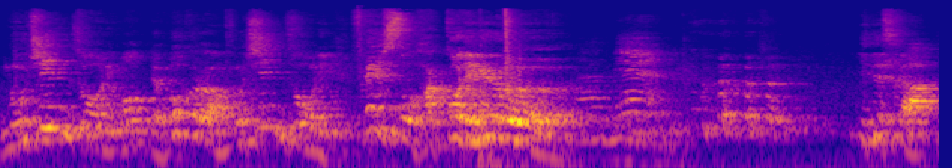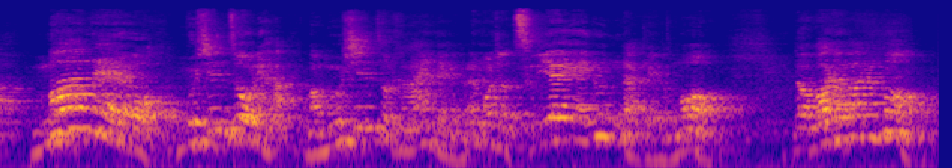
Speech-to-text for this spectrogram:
無尽蔵に持って僕らは無尽蔵にフェイスを発行できる。いいですか？マネーを無尽蔵に、まあ、無尽蔵じゃないんだけどねもちろん釣り合いがいるんだけどもだ我々も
